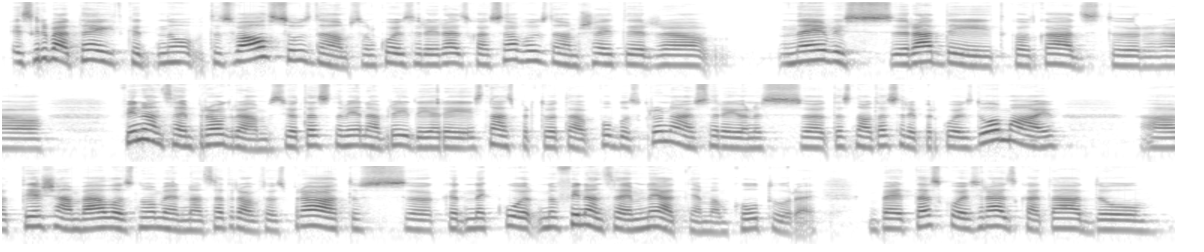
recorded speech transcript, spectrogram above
es gribētu teikt, ka nu, tas valsts uzdevums, un ko es arī redzu kā savu uzdevumu, šeit ir uh, nevis radīt kaut kādas tur. Uh, finansējuma programmas, jo tas nevienā brīdī arī es neesmu par to tā publiski runājusi, arī, un es, tas nav tas arī, par ko es domāju. Tiešām vēlos nomierināt satrauktos prātus, kad neko nu, finansējumu neatņemam kultūrai. Bet tas, ko es redzu kā tādu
